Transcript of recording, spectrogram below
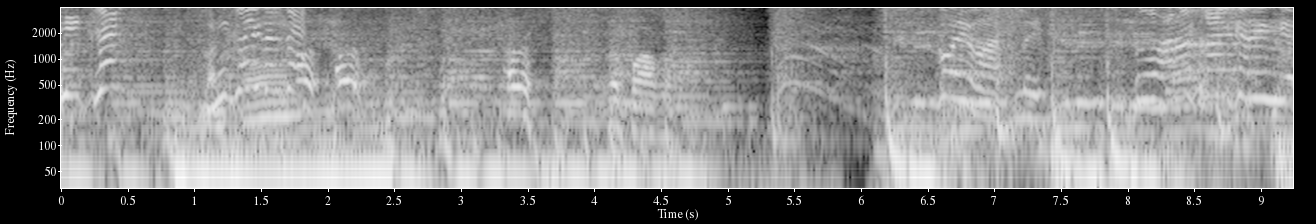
निकल। निकल इधर से। कोई बात नहीं। दोबारा ट्राई करेंगे।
